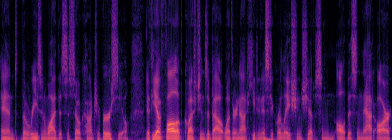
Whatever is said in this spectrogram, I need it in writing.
and the reason why this is so controversial. If you have follow up questions about whether or not hedonistic relationships and all this and that are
